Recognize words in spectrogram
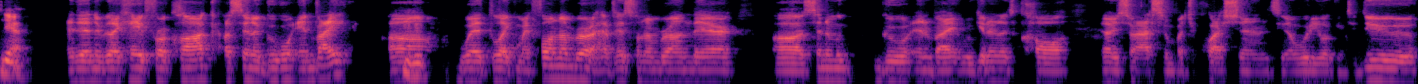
Yeah. and then they'll be like, "Hey, four o'clock. I'll send a Google invite um, with like my phone number. I have his phone number on there. Uh, send him a Google invite. We'll get on a call, and I just start asking him a bunch of questions. You know, what are you looking to do?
